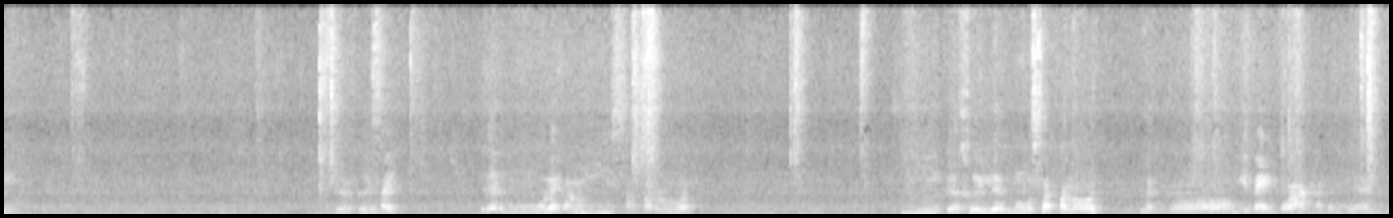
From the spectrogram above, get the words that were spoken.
ยเกลือเคยใส่เลือดหมูแล้วก็มีสับปะรด มีเกลือเคยเลือดหมูสับปะรด แล้วก็มีแตงกวาค่ะเพื่อนๆ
